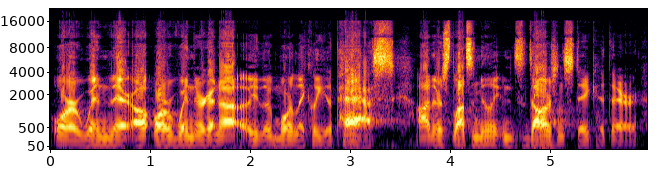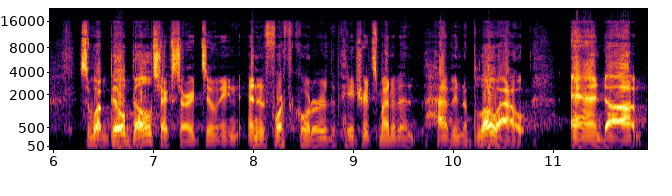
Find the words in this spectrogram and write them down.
or when they're uh, or when they're going to uh, more likely to pass. Uh, there's lots of millions of dollars on stake there. So what Bill Belichick started doing, and in the fourth quarter, the Patriots might have been having a blowout, and uh,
